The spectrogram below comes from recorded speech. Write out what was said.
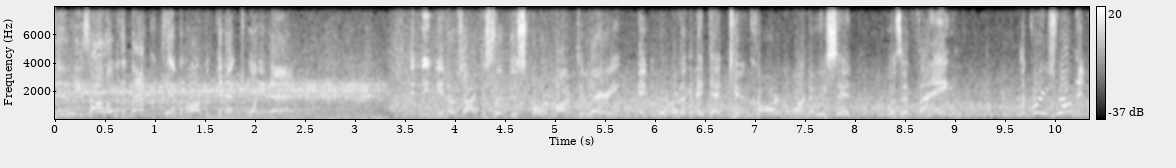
too. He's all over the back of Kevin Harvick in that 29. And then, you know, so I just looked at the score monitor, Larry, and we were looking at that two car, the one that we said was a thing. Look where he's running.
